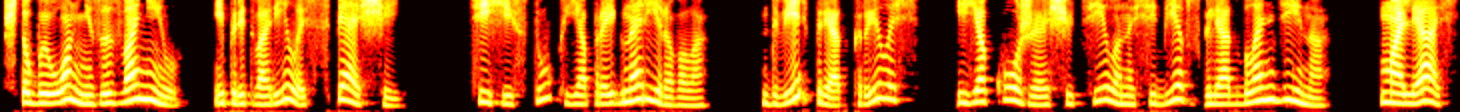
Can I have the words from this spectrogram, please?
чтобы он не зазвонил, и притворилась спящей. Тихий стук я проигнорировала. Дверь приоткрылась, и я кожей ощутила на себе взгляд блондина. Молясь,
